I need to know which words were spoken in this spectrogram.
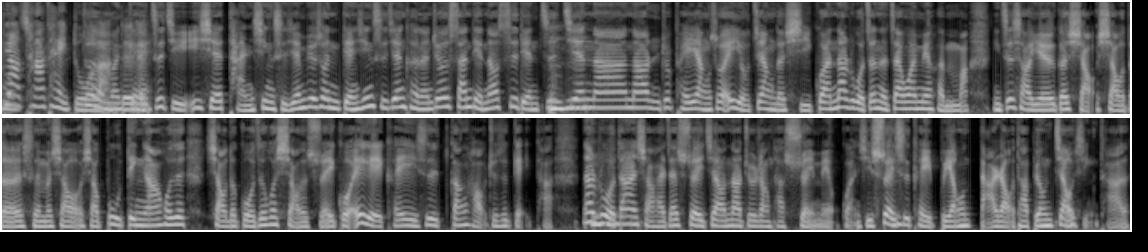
不要差太多了。我们给自己一些弹性时间，比如说你点心时间可能就是三点到四点之间呐，那你就培养说，哎，有这样的习惯。那如果真的在外面很忙，你至少也有一个小小的什么小小布丁啊，或者小的果子或小的水果，哎，也可以是刚好就。就是给他。那如果当然小孩在睡觉，那就让他睡没有关系，睡是可以不用打扰他，不用叫醒他的。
